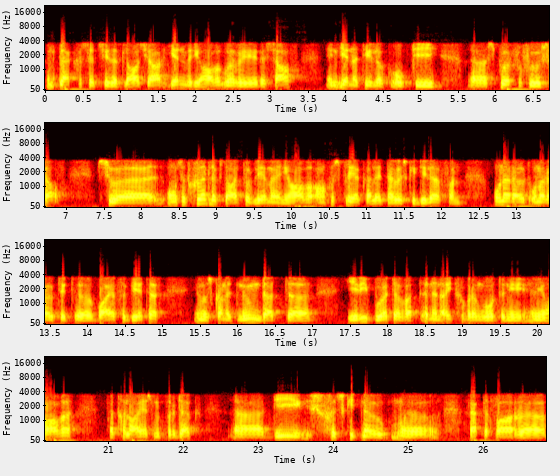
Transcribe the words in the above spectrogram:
in plek gesit sedert laas jaar, een met die hawe owerhede self en een natuurlik op die uh spoorvervoer self. So uh, ons het grootliks daai probleme in die hawe aangespreek. Hulle het nou 'n skedule van onderhoud, onderhoud het uh, baie verbeter en ons kan dit noem dat uh, hierdie bote wat in en uitgebring word in die in die hawe wat gelaai is met produk, uh die geskied nou uh, regtig waar uh,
